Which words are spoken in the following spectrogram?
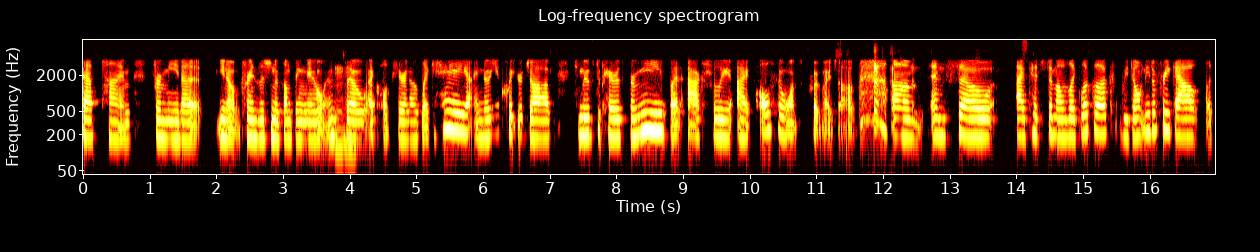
best time for me to." You know, transition to something new. And Mhm. so I called Pierre and I was like, Hey, I know you quit your job to move to Paris for me, but actually, I also want to quit my job. um, and so I pitched him. I was like, Look, look, we don't need to freak out. Let's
